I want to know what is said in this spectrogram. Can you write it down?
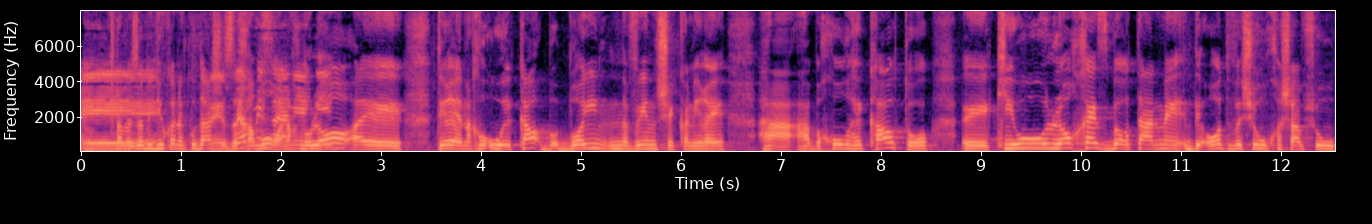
אה, אבל זה בדיוק הנקודה, שזה חמור, אנחנו לא... אה, תראה, אנחנו, הוא הכה, בואי נבין שכנראה הבחור הכה אותו, אה, כי הוא לא אוחז באותן דעות, ושהוא חשב שהוא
